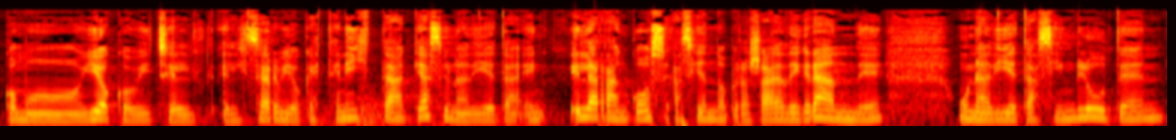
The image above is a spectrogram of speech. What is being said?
como Djokovic, el, serbio que es tenista, que hace una dieta, él arrancó haciendo, pero ya de grande, una dieta sin gluten,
